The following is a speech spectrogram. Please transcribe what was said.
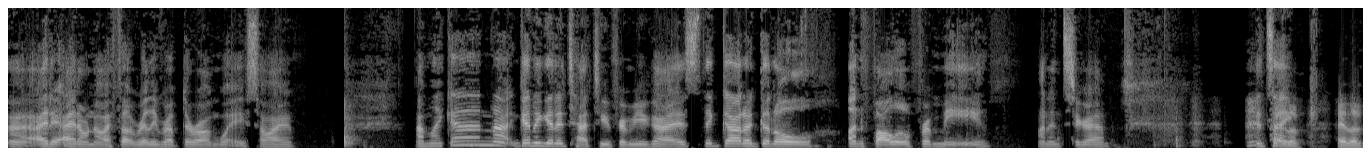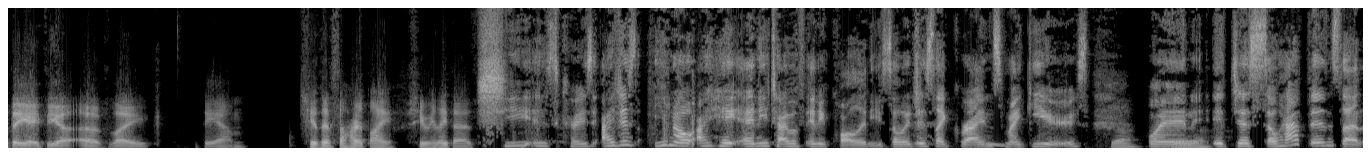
uh, I I don't know. I felt really rubbed the wrong way, so I I'm like, I'm not gonna get a tattoo from you guys. They got a good old unfollow from me on Instagram. It's I like, love, I love the idea of like, damn, she lives a hard life. She really does. she is crazy. I just, you know, I hate any type of inequality. So it just like grinds my gears Yeah. when Yeah. it just so happens that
